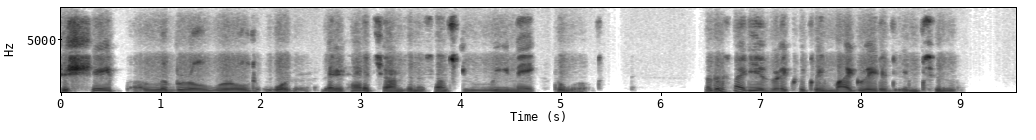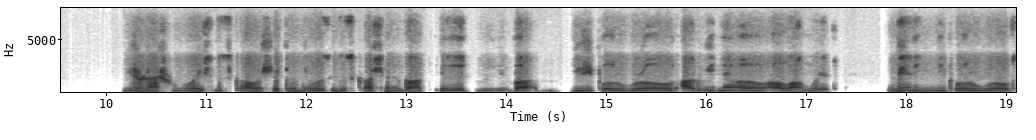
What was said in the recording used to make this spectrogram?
to shape a liberal world order, that it had a chance, in a sense, to remake the world. Now, this idea very quickly migrated into international relations scholarship, and there was a discussion about is it really about unipolar world? How do we know? How long would it remain a unipolar world?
